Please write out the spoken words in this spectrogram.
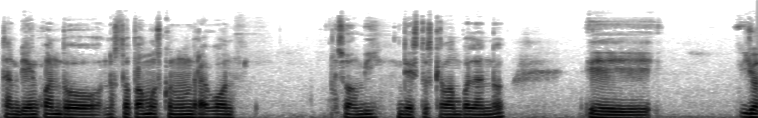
También cuando nos topamos con un dragón zombie de estos que van volando, eh, yo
